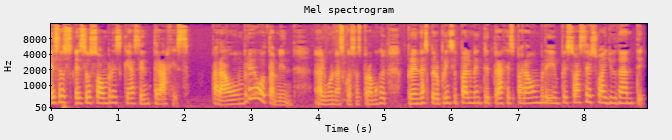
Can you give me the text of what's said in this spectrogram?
esos, esos hombres que hacen trajes para hombre o también algunas cosas para mujer, prendas, pero principalmente trajes para hombre y empezó a ser su ayudante,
